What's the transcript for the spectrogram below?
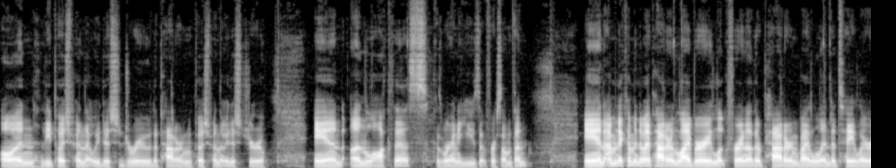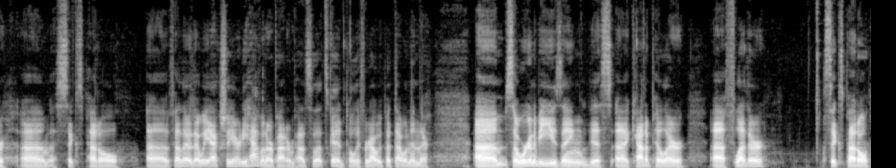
on the push pin that we just drew, the pattern push pin that we just drew and unlock this because we're going to use it for something. And I'm going to come into my pattern library, look for another pattern by Linda Taylor, um, a six petal uh, feather that we actually already have in our pattern pad. So that's good. Totally forgot we put that one in there. Um, so we're going to be using this uh, caterpillar uh, feather six petal,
